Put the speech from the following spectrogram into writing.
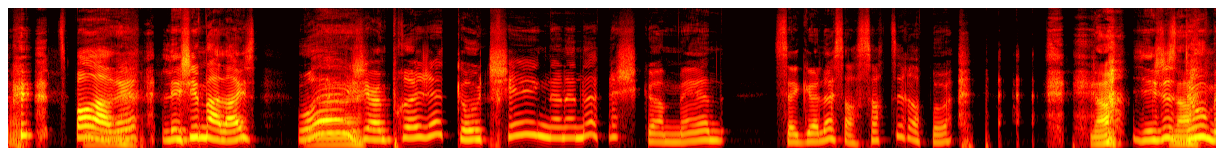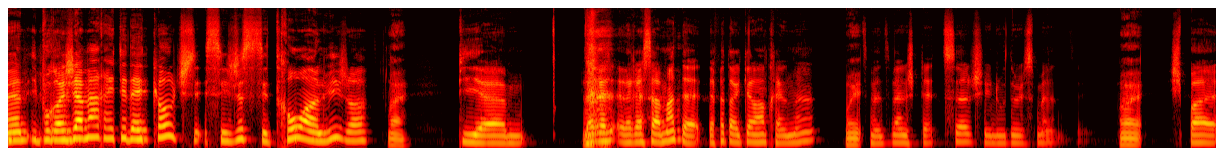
Ouais. tu pars en Ouais. rire, léger malaise. Ouais, j'ai un projet de coaching, nanana. Puis là, je suis comme, man, ce gars-là s'en sortira pas. Non. Il est juste doux, man. Il pourra jamais arrêter d'être coach. C'est- juste, c'est trop en lui, genre. Ouais. Puis euh, là, ré- récemment, t'as as fait un camp d'entraînement. Oui. Tu m'as dit, man, j'étais seul chez nous deux semaines. Ouais. J'ai pas,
